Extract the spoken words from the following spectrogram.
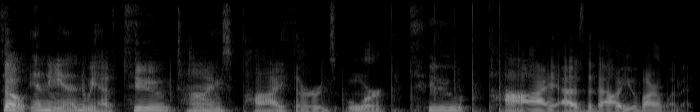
So in the end, we have 2 times pi thirds, or 2 pi as the value of our limit.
